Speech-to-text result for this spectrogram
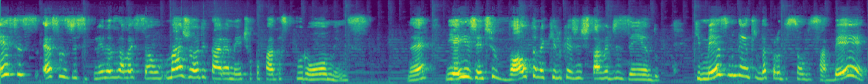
esses, essas disciplinas elas são majoritariamente ocupadas por homens, né? E aí a gente volta naquilo que a gente estava dizendo, que mesmo dentro da produção do saber,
